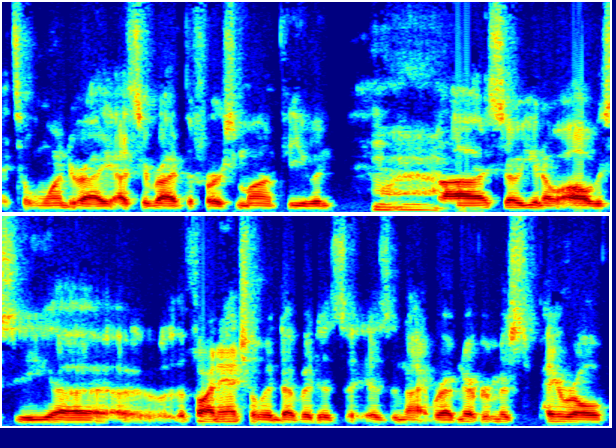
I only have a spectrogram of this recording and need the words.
it's a wonder I, I, survived the first month even. Wow. Uh, so you know, obviously, uh, the financial end of it is is a nightmare. I've never missed a payroll.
